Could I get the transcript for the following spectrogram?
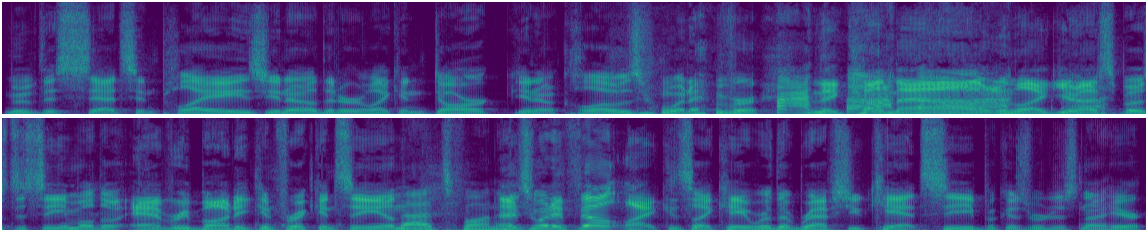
move the sets and plays, you know, that are like in dark, you know, clothes or whatever. and they come out and like you're not supposed to see them, although everybody can freaking see them. That's funny. That's what it felt like. It's like, hey, we're the refs you can't see because we're just not here.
